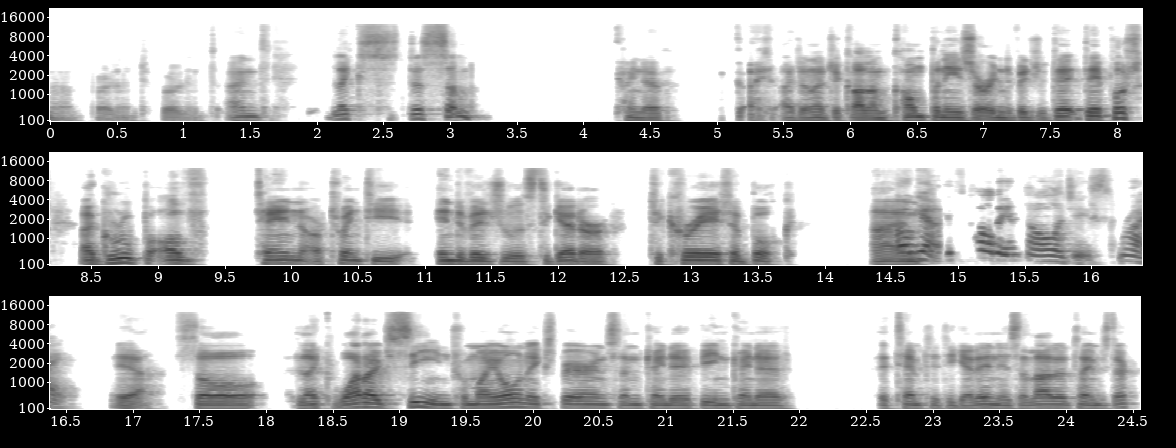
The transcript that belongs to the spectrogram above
No, brilliant, brilliant. And like there's some kind of I, I don't know what you call them companies or individuals. They they put a group of 10 or 20 individuals together to create a book. Oh, and, oh yeah, it's called anthologies, right. Yeah. So like what I've seen from my own experience and kind of being kind of attempted to get in is a lot of times they're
